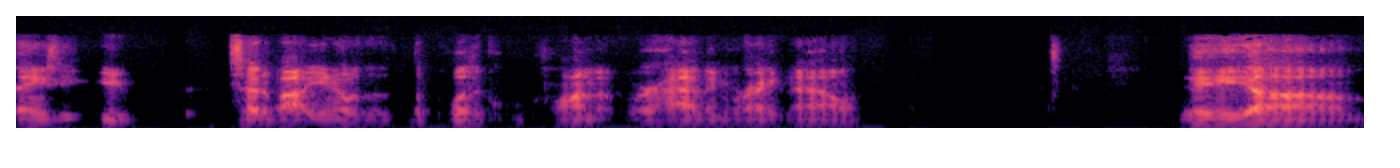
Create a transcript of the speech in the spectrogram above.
things you, you said about, you know, the, the political climate we're having right now. The um,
